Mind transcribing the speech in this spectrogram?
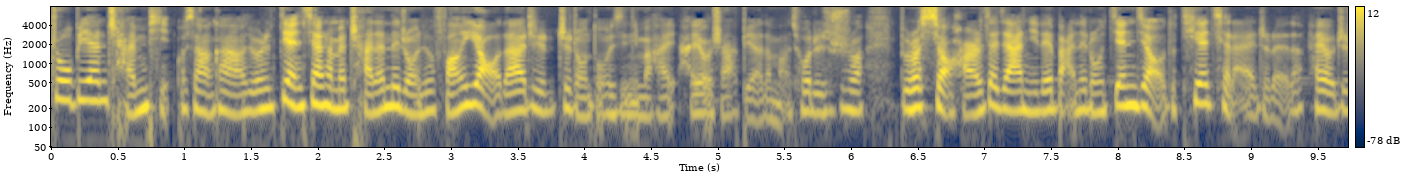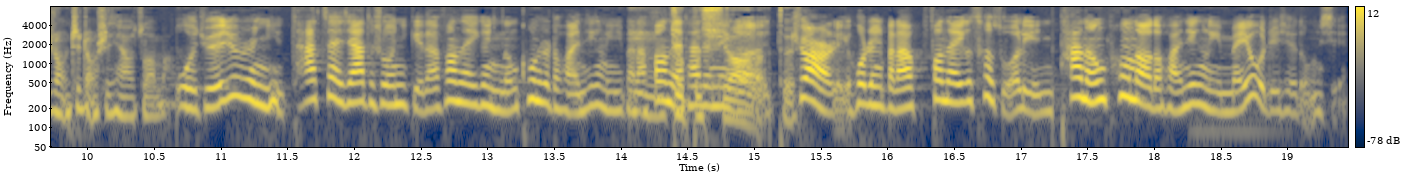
周边产品？我想想看啊，就是电线上面缠的那种就防咬的啊这这种东西，你们还还有啥别的吗？或者就是说，比如说小孩儿在家，你得把那种尖角都贴起来之类的，还有这种这种事情要做吗？我觉得就是你他在家的时候，你给他放在一个你能控制的环境里，你把它嗯放在他的那个需要了对卷儿里，或者你把它放在一个厕所里，他能碰到的环境里没有这些东西，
